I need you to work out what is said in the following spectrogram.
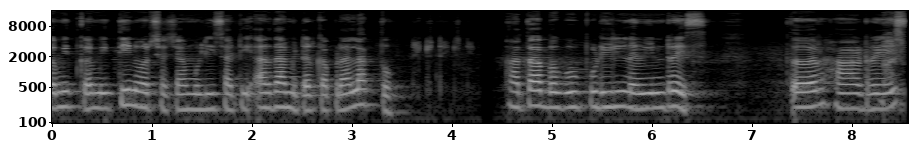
कमीत कमी तीन वर्षाच्या मुलीसाठी अर्धा मीटर कपडा लागतो. आता बघू पुढील नवीन ड्रेस. तर हा ड्रेस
